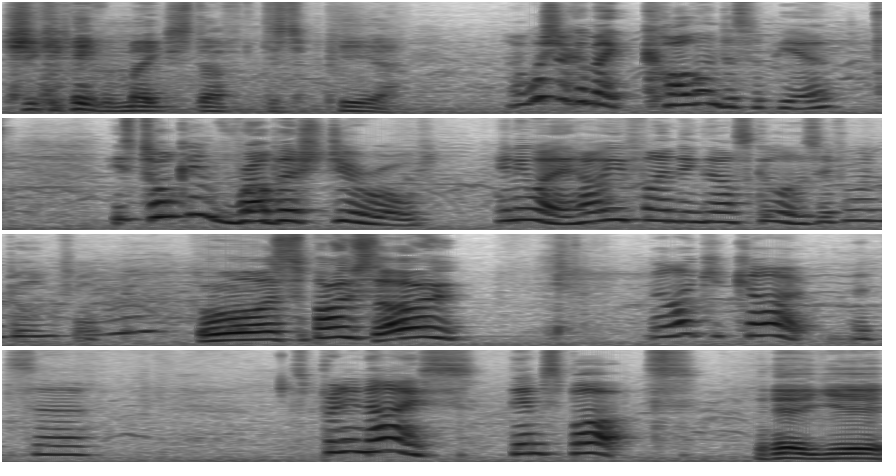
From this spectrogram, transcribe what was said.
She can even make stuff disappear. I wish I could make Colin disappear. He's talking rubbish, Gerald. Anyway, how are you finding our school? Is everyone being friendly? Oh, I suppose so. I like your coat. It's uh, it's pretty nice. Them spots. Yeah, yeah.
